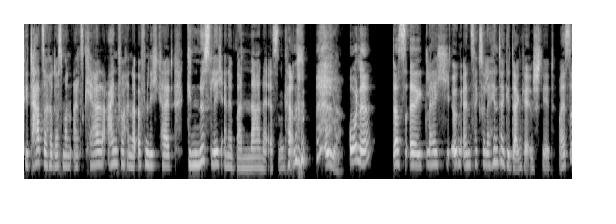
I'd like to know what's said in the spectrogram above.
die Tatsache, dass man als Kerl einfach in der Öffentlichkeit genüsslich eine Banane essen kann. Oh ja. Ohne dass äh, gleich irgendein sexueller Hintergedanke entsteht. Weißt du?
